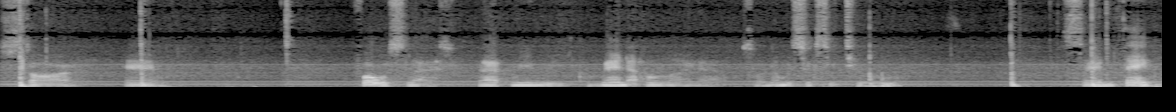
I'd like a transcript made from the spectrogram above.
star and forward slash. That means we command that whole line out. So number 62, same thing.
